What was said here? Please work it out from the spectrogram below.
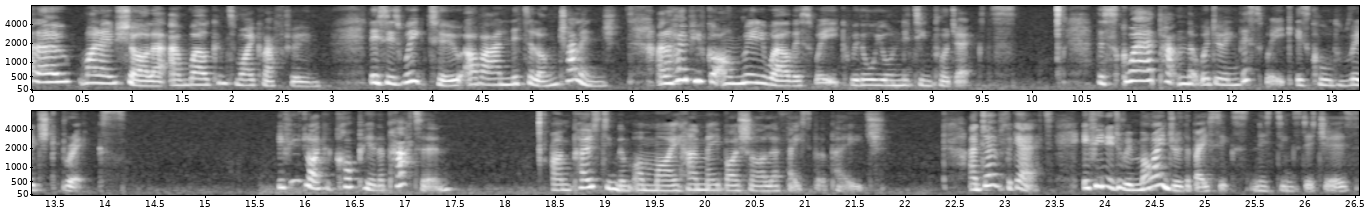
Hello, my name's Sharla and welcome to my craft room. This is week two of our knit along challenge and I hope you've got on really well this week with all your knitting projects. The square pattern that we're doing this week is called Ridged Bricks. If you'd like a copy of the pattern, I'm posting them on my Handmade by Sharla Facebook page. And don't forget, if you need a reminder of the basics knitting stitches,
